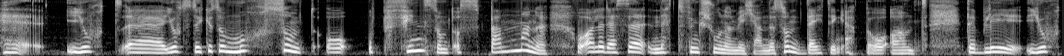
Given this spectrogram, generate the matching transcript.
gjort, eh, gjort stykket så morsomt og oppfinnsomt og spennende. Og alle disse nettfunksjonene vi kjenner, som datingapper og annet. Det blir gjort,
